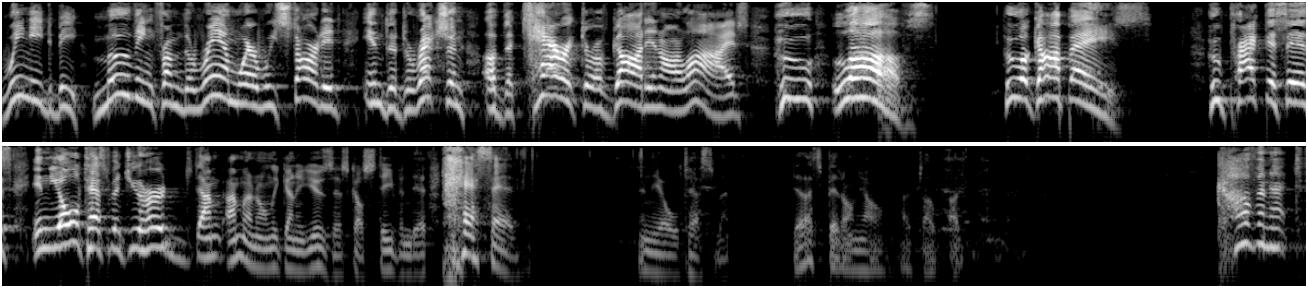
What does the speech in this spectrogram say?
we need to be moving from the rim where we started in the direction of the character of God in our lives who loves, who agapes, who practices in the Old Testament. You heard, I'm, I'm only going to use this because Stephen did, chesed in the Old Testament. Did I spit on y'all? I, I, I, covenant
